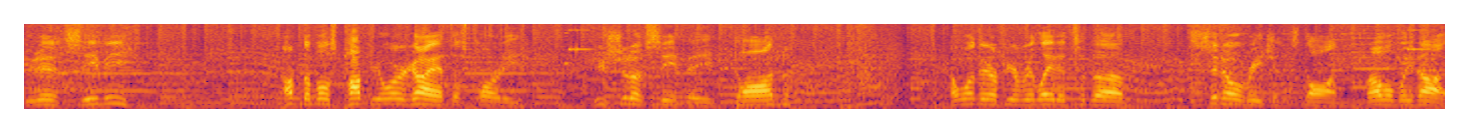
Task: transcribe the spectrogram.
You didn't see me? I'm the most popular guy at this party. You should have seen me. Dawn. I wonder if you're related to the Sinnoh region's Dawn. Probably not.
